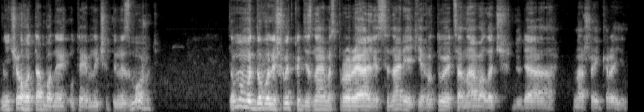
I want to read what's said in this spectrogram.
Нічого там вони утаємничити не зможуть. Тому ми доволі швидко дізнаємось про реальні сценарії, які готуються наволоч для нашої країни.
